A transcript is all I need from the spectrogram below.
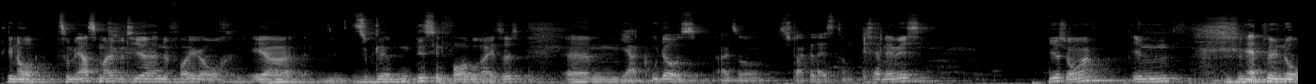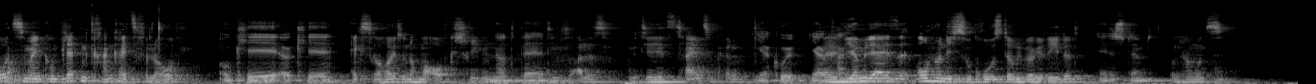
Genau, zum ersten Mal wird hier eine Folge auch eher sogar ein bisschen vorbereitet. Ähm, Ja, Kudos. Also starke Leistung. Ich habe nämlich hier schon mal in Apple Notes meinen kompletten Krankheitsverlauf Okay, okay. extra heute nochmal aufgeschrieben. Not bad. um das alles mit dir jetzt teilen zu können. Ja, cool. Ja, Weil wir haben ja auch noch nicht so groß darüber geredet Ja, das stimmt. und haben uns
